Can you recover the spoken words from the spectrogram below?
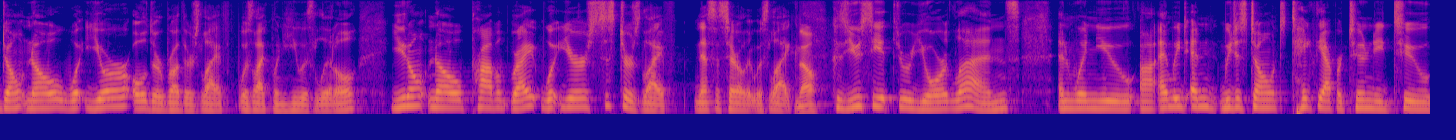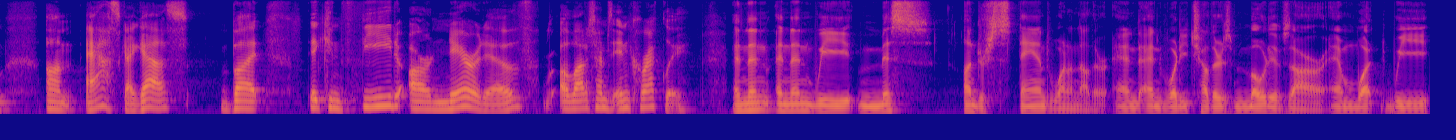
don't know what your older brother's life was like when he was little. You don't know probably right what your sister's life necessarily was like. No. because you see it through your lens, and when you uh, and we and we just don't take the opportunity to um, ask, I guess, but it can feed our narrative a lot of times incorrectly. and then and then we misunderstand one another and and what each other's motives are and what we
